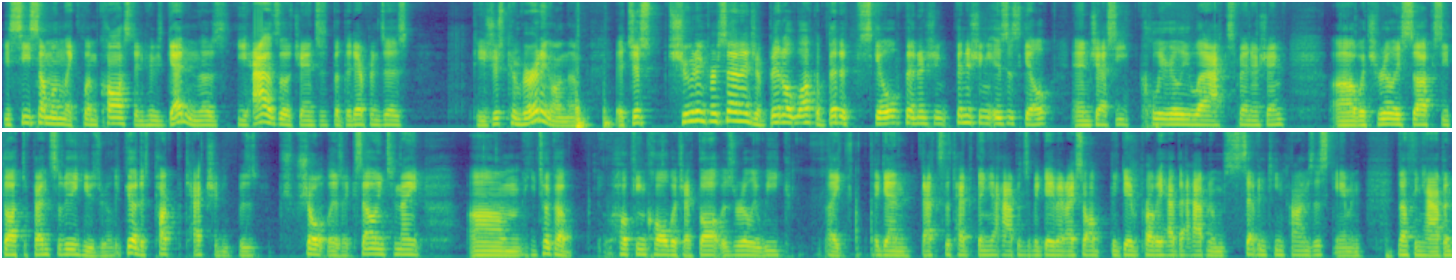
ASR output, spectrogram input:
you see someone like Klim Kostin who's getting those, he has those chances, but the difference is he's just converting on them. It's just shooting percentage, a bit of luck, a bit of skill. Finishing finishing is a skill, and Jesse clearly lacks finishing, uh, which really sucks. He thought defensively he was really good. His puck protection was show was excelling tonight. Um, he took a hooking call, which I thought was really weak. Like again, that's the type of thing that happens to McDavid. I saw McDavid probably had that happen to him 17 times this game, and nothing happened.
